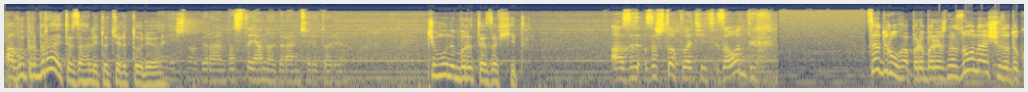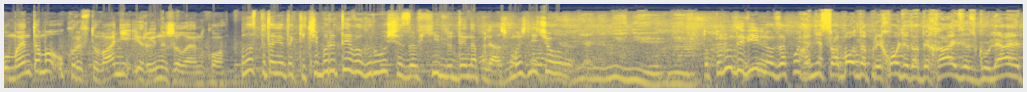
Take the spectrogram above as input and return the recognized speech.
А ви прибираєте взагалі ту територію? Конечно, убираем, постоянно убираем территорию. Чому не берете за вхід? А за, за что платить? За отдых? Це друга прибережна зона, що за документами у користуванні Ірини Жиленко. У нас питання такі: чи берете ви гроші за вхід людей на пляж? Ми ж нічого. Не-не-не. Тобто люди вільно заходять. Они свободно приходят, отдыхают здесь, гуляют,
